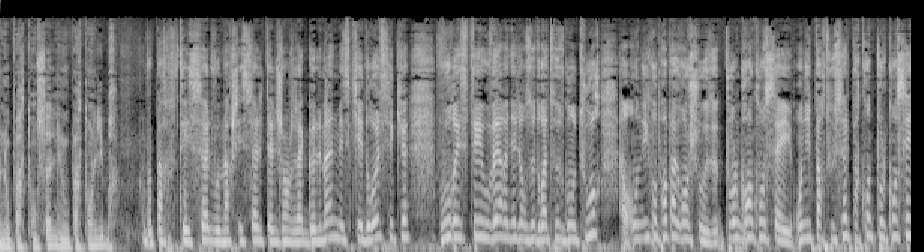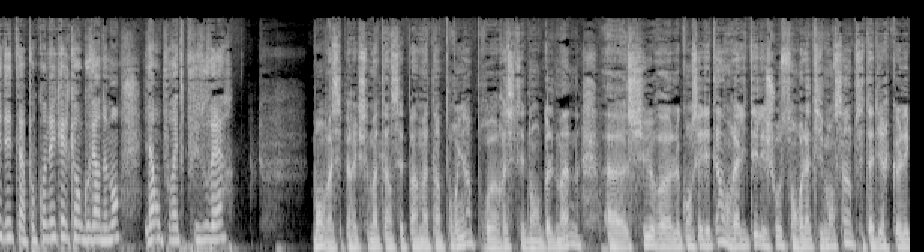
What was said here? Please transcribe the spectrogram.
nous partons seuls et nous partons libres vous partez seul, vous marchez seul, tel Jean-Jacques Goldman. Mais ce qui est drôle, c'est que vous restez ouvert une alliance de droite au second tour. on n'y comprend pas grand-chose. Pour le Grand Conseil, on y part tout seul. Par contre, pour le Conseil d'État, pour qu'on ait quelqu'un au gouvernement, là, on pourrait être plus ouvert. Bon, on va espérer que ce matin, c'est pas un matin pour rien, pour euh, rester dans Goldman. Euh, sur euh, le Conseil d'État, en réalité, les choses sont relativement simples. C'est-à-dire que les,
